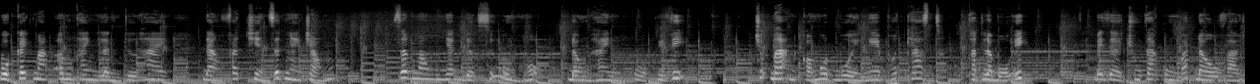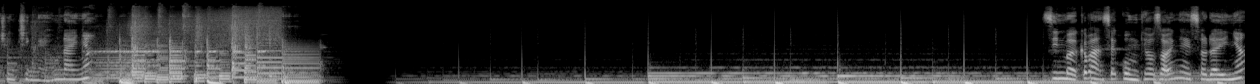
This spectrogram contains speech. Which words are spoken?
cuộc cách mạng âm thanh lần thứ hai đang phát triển rất nhanh chóng. Rất mong nhận được sự ủng hộ, đồng hành của quý vị. Chúc bạn có một buổi nghe podcast thật là bổ ích. Bây giờ chúng ta cùng bắt đầu vào chương trình ngày hôm nay nhé. Xin mời các bạn sẽ cùng theo dõi ngay sau đây nhé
